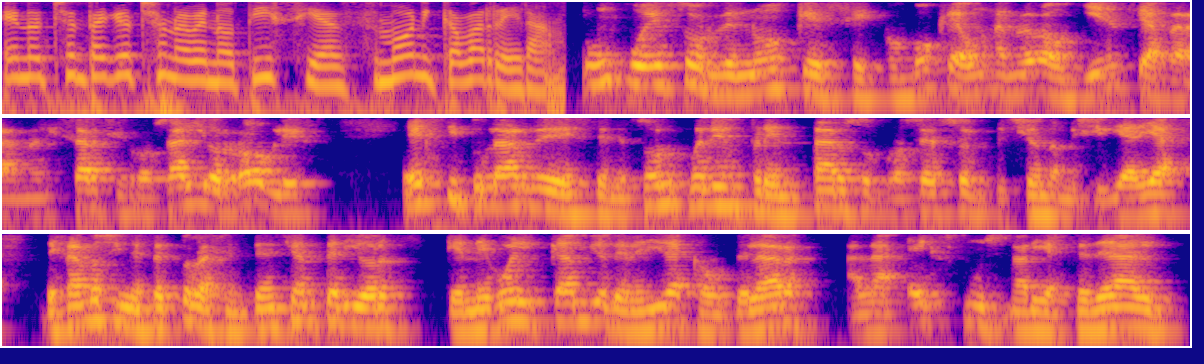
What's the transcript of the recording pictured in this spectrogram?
En 889 Noticias, Mónica Barrera. Un juez ordenó que se convoque a una nueva audiencia para analizar si Rosario Robles ex titular de Cedesol puede enfrentar su proceso en prisión domiciliaria, dejando sin efecto la sentencia anterior que negó el cambio de medida cautelar a la ex funcionaria federal.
